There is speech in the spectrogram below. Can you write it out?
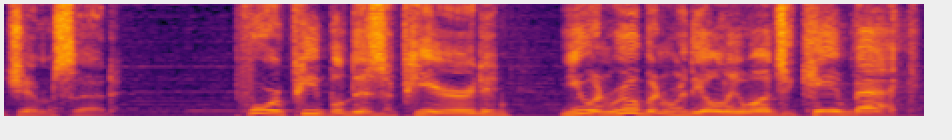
Jim said. Four people disappeared and you and Reuben were the only ones who came back.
